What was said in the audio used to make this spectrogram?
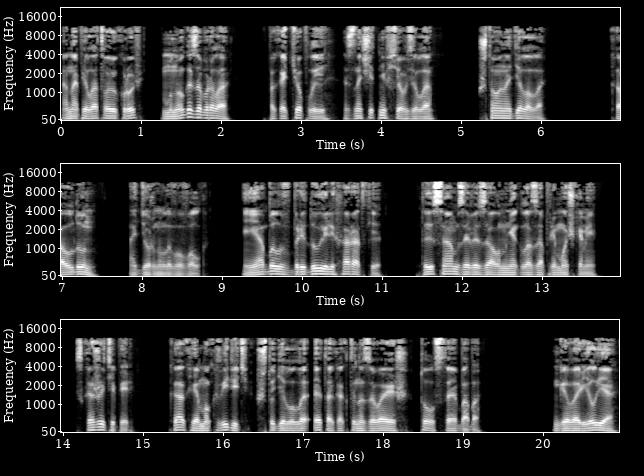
Она пила твою кровь? Много забрала? Пока теплый, значит, не все взяла. Что она делала? Колдун, одернул его волк. «Я был в бреду и лихорадке. Ты сам завязал мне глаза примочками. Скажи теперь, как я мог видеть, что делала это, как ты называешь, толстая баба?» «Говорил я,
